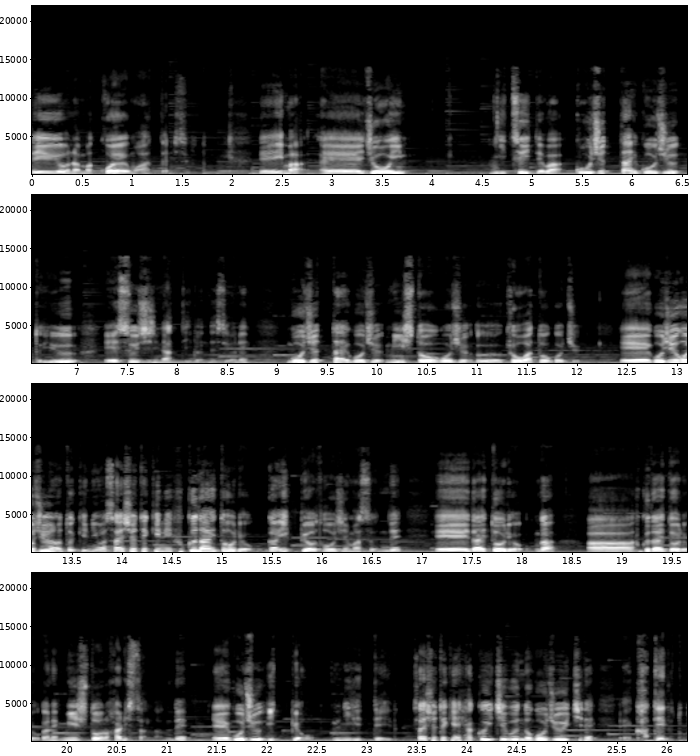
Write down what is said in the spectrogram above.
ていうような、まあ、声もあったりする。今、上院については50対50という、数字になっているんですよね。50対50、民主党50、共和党50。えー、50、50の時には最終的に副大統領が1票投じますんで、えー、大統領が、副大統領がね、民主党のハリスさんなんで、えー、51票握っている。最終的には101分の51で、えー、勝てると。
